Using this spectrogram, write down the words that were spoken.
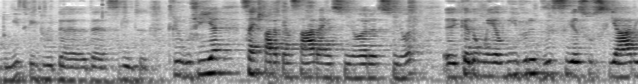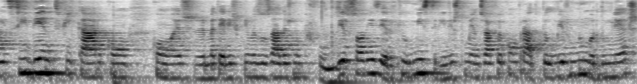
do do, da, da seguinte trilogia, sem estar a pensar em senhora, senhor. Uh, cada um é livre de se associar e de se identificar com, com as matérias-primas usadas no perfume. Devo só dizer que o Mystery neste momento já foi comprado pelo mesmo número de mulheres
